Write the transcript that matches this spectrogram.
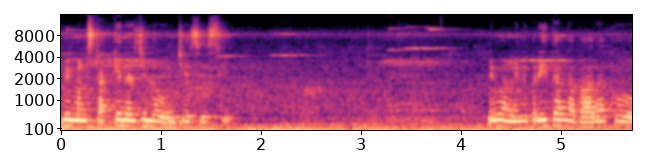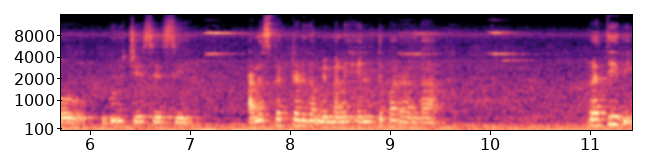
మిమ్మల్ని స్టక్ ఎనర్జీలో ఉంచేసేసి మిమ్మల్ని విపరీతంగా బాధకు గురి చేసేసి అన్ఎక్స్పెక్టెడ్గా మిమ్మల్ని హెల్త్ పరంగా ప్రతిదీ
